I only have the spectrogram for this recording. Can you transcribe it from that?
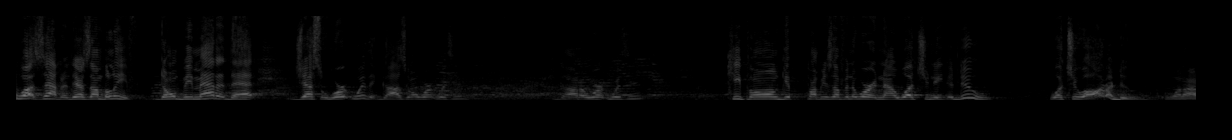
what's happening? There's unbelief. Don't be mad at that. Just work with it. God's going to work with you. God will work with you. Keep on, get, pump yourself in the word. Now, what you need to do, what you ought to do, when I,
